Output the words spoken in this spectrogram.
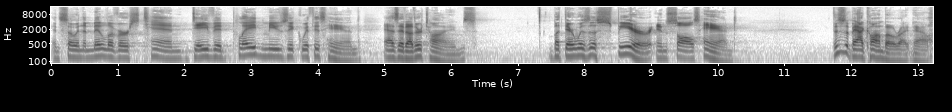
And so in the middle of verse 10, David played music with his hand, as at other times, but there was a spear in Saul's hand. This is a bad combo right now.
